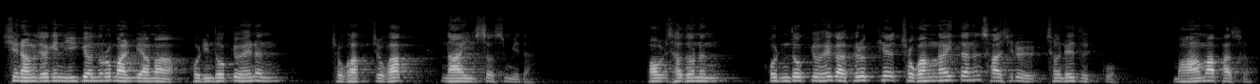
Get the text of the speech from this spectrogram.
신앙적인 이견으로 말미암아 고린도 교회는 조각조각 나 있었습니다. 바울 사도는 고린도 교회가 그렇게 조각 나 있다는 사실을 전해 듣고 마음 아파서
